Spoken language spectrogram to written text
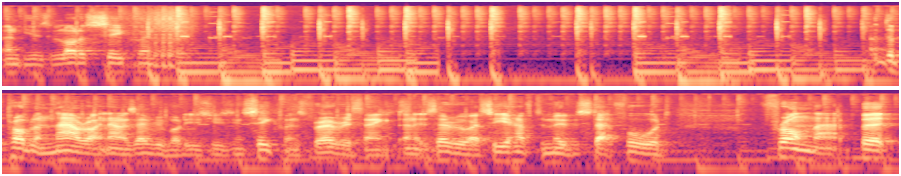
and use a lot of sequins. The problem now, right now, is everybody is using sequins for everything, and it's everywhere. So you have to move a step forward from that. But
